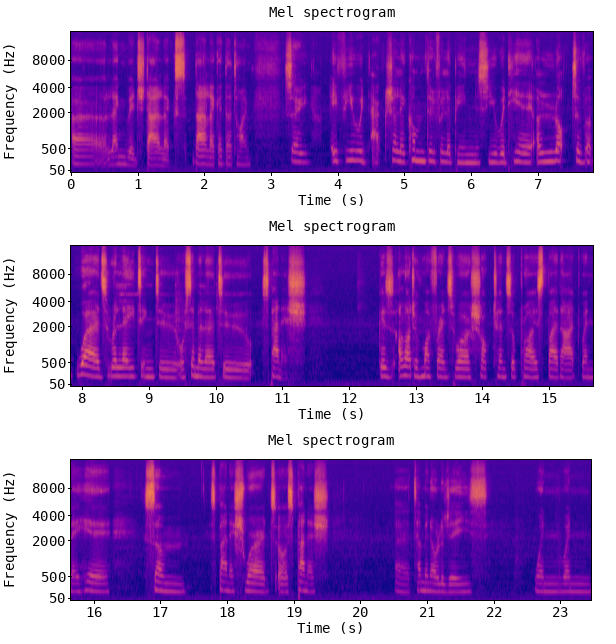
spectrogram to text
uh, language dialects dialect at that time. So if you would actually come to the Philippines, you would hear a lot of uh, words relating to or similar to Spanish. Because a lot of my friends were shocked and surprised by that when they hear some Spanish words or Spanish uh, terminologies when when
